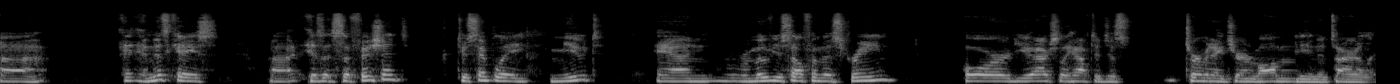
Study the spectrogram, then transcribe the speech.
uh, in, in this case, uh, is it sufficient to simply mute and remove yourself from the screen, or do you actually have to just terminate your involvement entirely?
